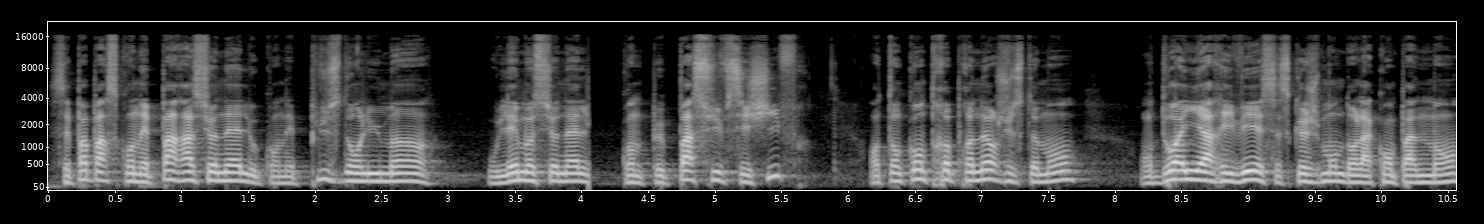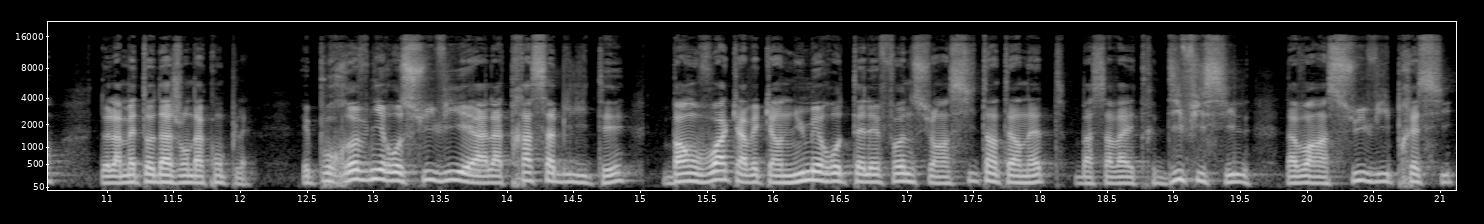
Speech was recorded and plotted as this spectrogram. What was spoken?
C'est pas parce qu'on n'est pas rationnel ou qu'on est plus dans l'humain ou l'émotionnel qu'on ne peut pas suivre ces chiffres. En tant qu'entrepreneur, justement, on doit y arriver et c'est ce que je montre dans l'accompagnement de la méthode agenda complet. Et pour revenir au suivi et à la traçabilité, bah on voit qu'avec un numéro de téléphone sur un site internet, bah ça va être difficile d'avoir un suivi précis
